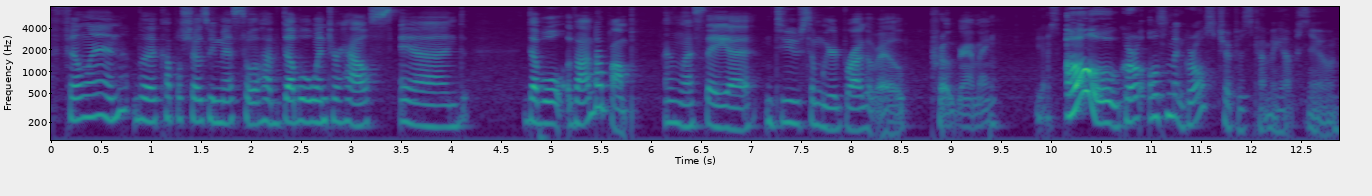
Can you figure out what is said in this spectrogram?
fill in the couple shows we missed. So we'll have double Winter House and double Vanderpump, unless they uh, do some weird Bravo programming. Yes. Oh, girl, Ultimate Girls Trip is coming up soon.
